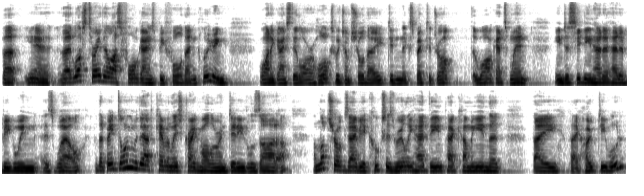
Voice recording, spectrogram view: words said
but you know they lost three of their last four games before that, including one against the Illawarra Hawks, which I'm sure they didn't expect to drop. The Wildcats went into Sydney and had a, had a big win as well. But they've been doing it without Kevin Lisch, Craig Moller, and Didi Louzada. I'm not sure Xavier Cooks has really had the impact coming in that they they hoped he would.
